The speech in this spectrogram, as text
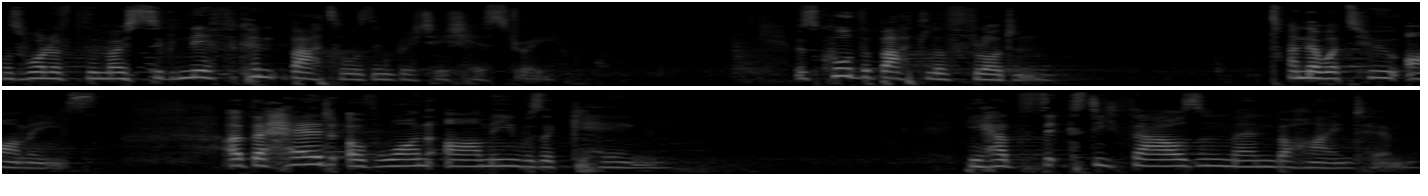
was one of the most significant battles in British history. It was called the Battle of Flodden. And there were two armies. At the head of one army was a king. He had 60,000 men behind him.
